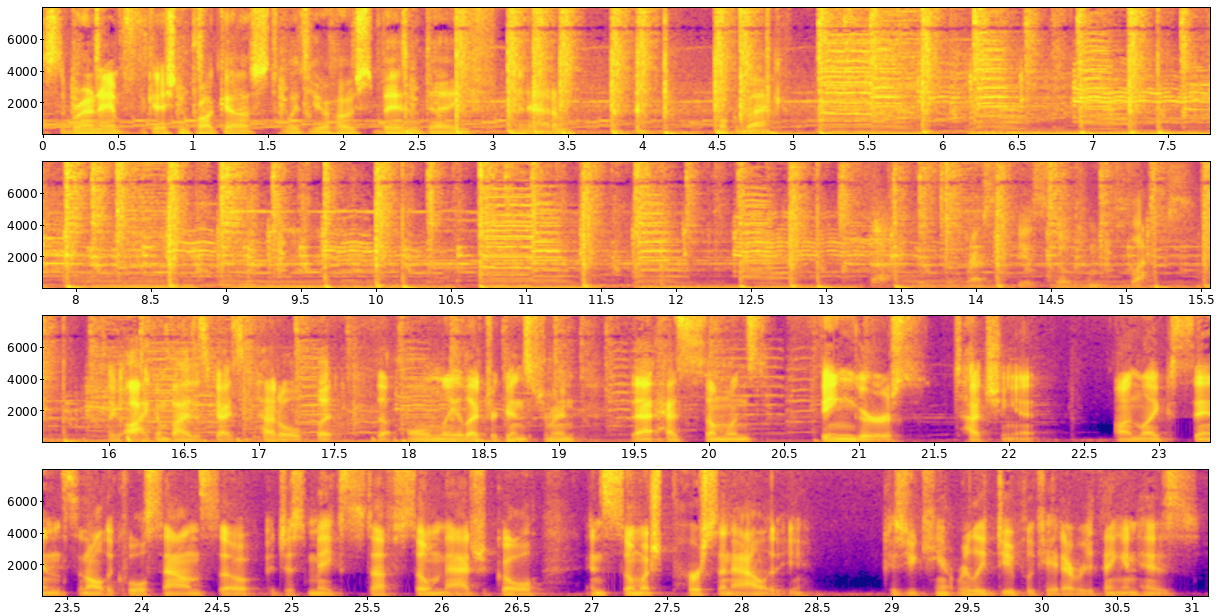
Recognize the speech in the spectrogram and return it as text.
It's the Brown Amplification Podcast with your hosts, Ben, Dave, and Adam. Welcome back. the recipe is so complex. Like, oh, I can buy this guy's pedal, but the only electric instrument that has someone's fingers touching it, unlike synths and all the cool sounds. So it just makes stuff so magical and so much personality because you can't really duplicate everything in his.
